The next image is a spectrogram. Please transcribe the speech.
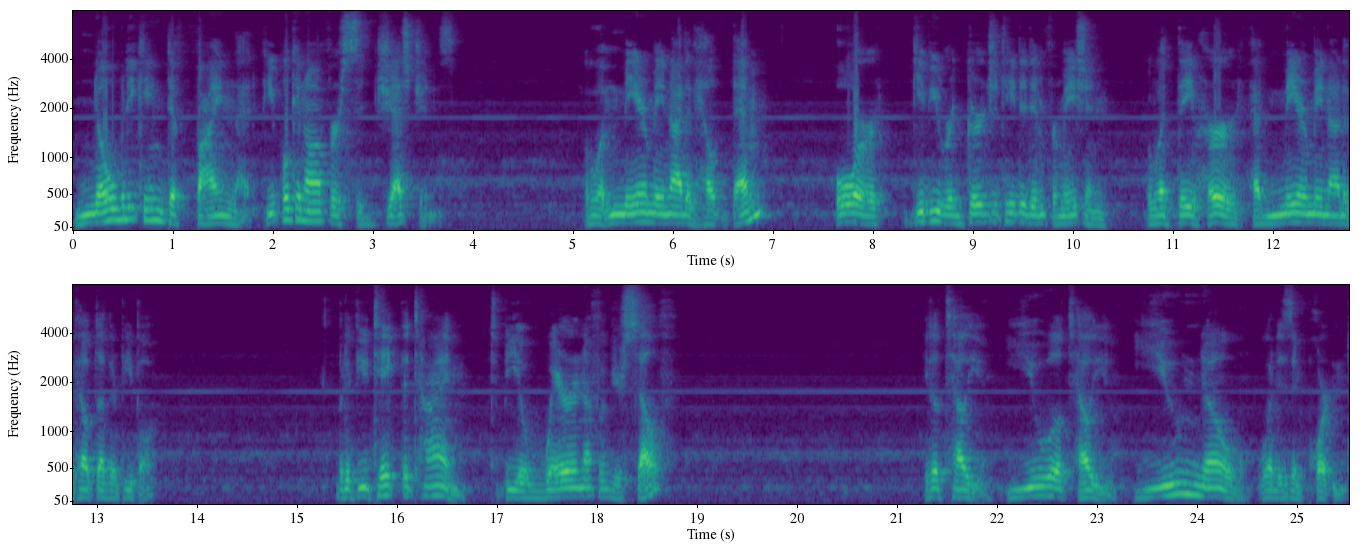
Nobody can define that. People can offer suggestions of what may or may not have helped them, or give you regurgitated information of what they've heard have may or may not have helped other people. But if you take the time to be aware enough of yourself, it'll tell you. You will tell you. You know what is important.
